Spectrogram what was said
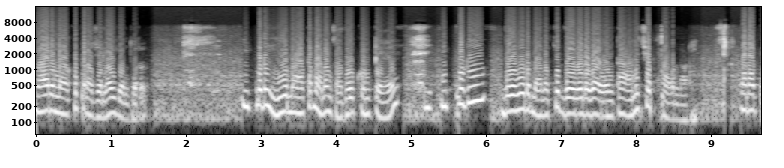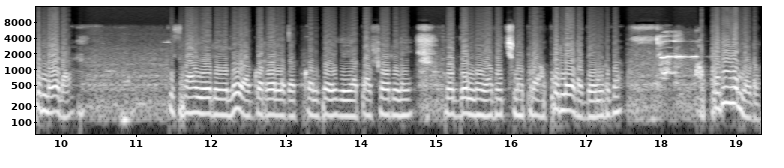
వారు నాకు ప్రజలై ఎందురు ఇప్పుడు ఈ మాట మనం చదువుకుంటే ఇప్పుడు దేవుడు మనకి దేవుడుగా ఉంటా అని చెప్తా ఉన్నాడు. మరి అప్పుడు లేడా? ఇస్రాయేలీలు ఆ గొర్రెలు కట్టుకొని పోయి ఆ పశువుల్ని ఎద్దుల్ని అది ఇచ్చినప్పుడు అప్పుడు లేడా దేవుడుగా? అప్పుడు ఉన్నాడు.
